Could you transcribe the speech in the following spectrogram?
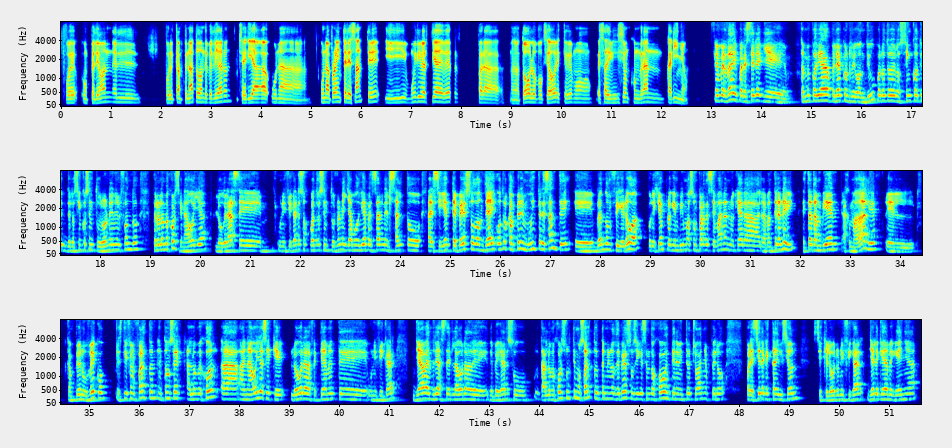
fue un peleón el por el campeonato donde pelearon. Sería una, una prueba interesante y muy divertida de ver para todos los boxeadores que vemos esa división con gran cariño. Es verdad, y pareciera que también podría pelear con Rigondeau por otro de los cinco de los cinco cinturones en el fondo, pero a lo mejor si Naoya lograse unificar esos cuatro cinturones, ya podría pensar en el salto al siguiente peso, donde hay otros campeones muy interesantes. Eh, Brandon Figueroa, por ejemplo, quien vimos hace un par de semanas no quedara la Pantera Neri. Está también Ahmad Aliev, el campeón uzbeco, Stephen Falton. Entonces, a lo mejor a, a Naoya, si es que logra efectivamente unificar, ya vendría a ser la hora de, pegar su, a lo mejor su último salto en términos de peso, sigue siendo joven, tiene 28 años, pero pareciera que esta división, si es que logra unificar, ya le queda pequeña.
